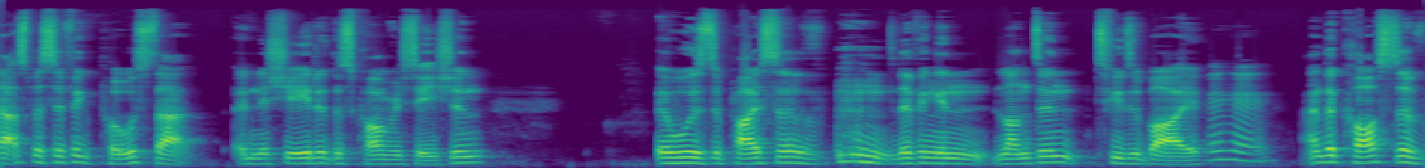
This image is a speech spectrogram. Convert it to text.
that specific post that initiated this conversation, it was the price of living in London to Dubai, Mm-hmm. and the cost of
